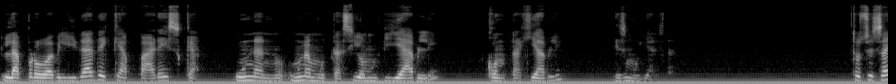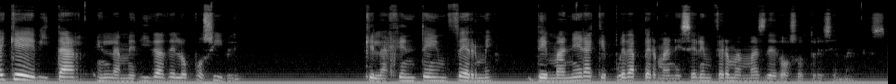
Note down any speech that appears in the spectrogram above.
la probabilidad de que aparezca una, una mutación viable, contagiable, es muy alta. Entonces hay que evitar en la medida de lo posible que la gente enferme de manera que pueda permanecer enferma más de dos o tres semanas.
